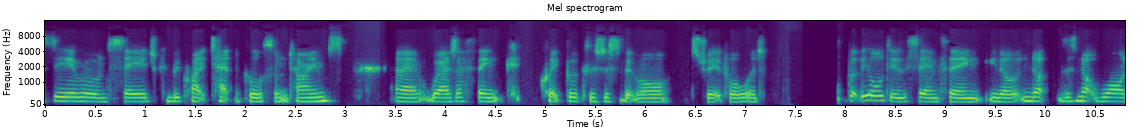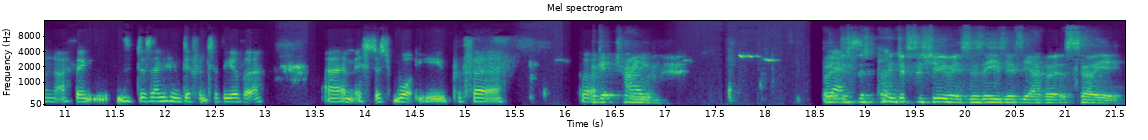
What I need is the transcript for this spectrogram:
Xero and Sage can be quite technical sometimes, uh, whereas I think QuickBooks is just a bit more straightforward but they all do the same thing. You know, not there's not one I think does anything different to the other. Um, it's just what you prefer. But I get training. I, but yes. just don't just assume it's as easy as the adverts tell you.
